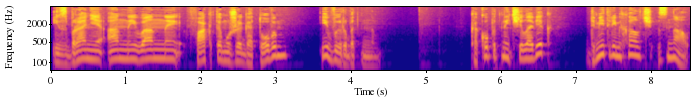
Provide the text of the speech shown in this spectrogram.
избрание Анны Ивановны фактом уже готовым и выработанным. Как опытный человек, Дмитрий Михайлович знал,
